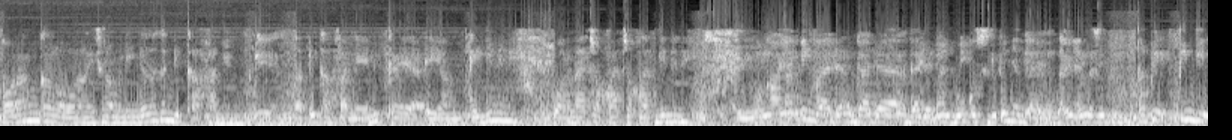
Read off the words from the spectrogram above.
orang kalau orang Islam meninggal kan dikafanin Iya. tapi kafannya ini kayak yang kayak gini nih warna coklat coklat gini nih. Kain- tapi nggak ada nggak ada nggak ada dibungkus gitunya nggak ada Tapi bener. sih. tapi tinggi.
